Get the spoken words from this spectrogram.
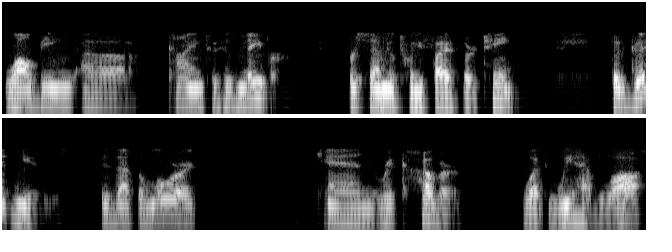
while being uh, kind to his neighbor. 1 Samuel 25, 13. The good news is that the Lord can recover what we have lost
